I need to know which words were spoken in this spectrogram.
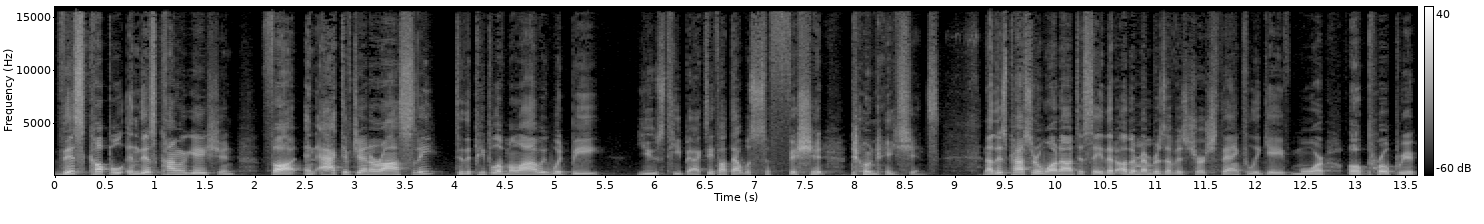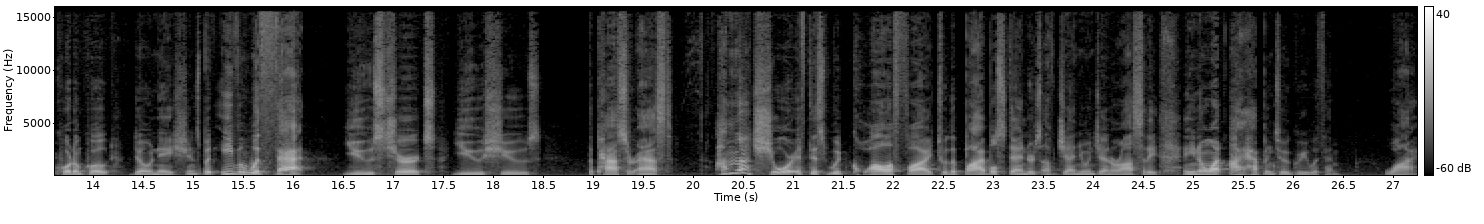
This couple in this congregation thought an act of generosity to the people of Malawi would be used tea bags. They thought that was sufficient donations. Now, this pastor went on to say that other members of his church thankfully gave more appropriate, quote unquote, donations. But even with that, used shirts, used shoes, the pastor asked, I'm not sure if this would qualify to the Bible standards of genuine generosity. And you know what? I happen to agree with him. Why?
